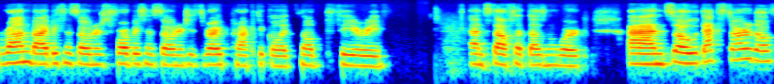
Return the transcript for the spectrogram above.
run by business owners for business owners. It's very practical. It's not theory and stuff that doesn't work. And so that started off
